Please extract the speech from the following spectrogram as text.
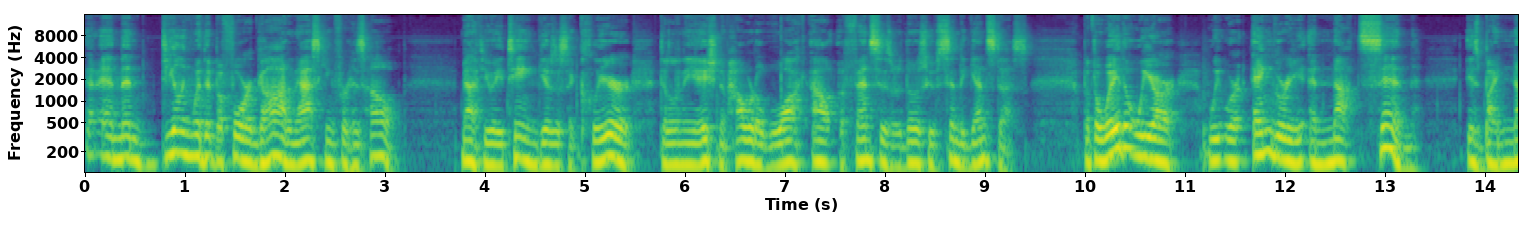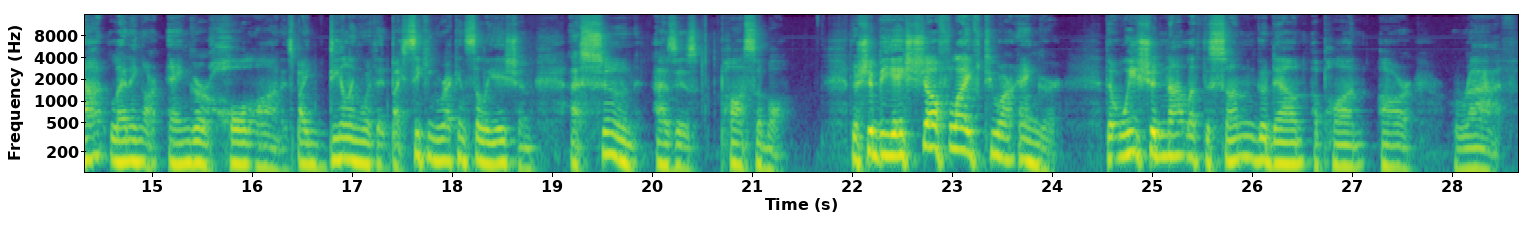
and then dealing with it before God and asking for his help. Matthew 18 gives us a clear delineation of how we're to walk out offenses or those who've sinned against us. But the way that we are we, we're angry and not sin is by not letting our anger hold on. It's by dealing with it, by seeking reconciliation as soon as is possible. There should be a shelf life to our anger, that we should not let the sun go down upon our wrath.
